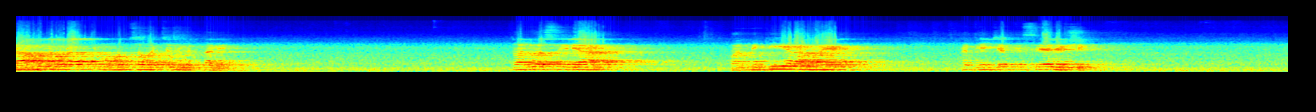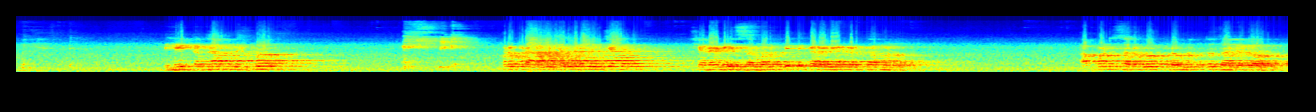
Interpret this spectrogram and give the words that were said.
रामनवरात्र महोत्सवाच्या निमित्ताने चालू असलेल्या वाल्मिकी रामायण कथेच्या तिसऱ्या दिवशी. हे कथापुष्प प्रभू रामचंद्रांच्या शरणी समर्पित करण्याकरता म्हणून आपण सर्व प्रवृत्त झालेलो आहोत.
